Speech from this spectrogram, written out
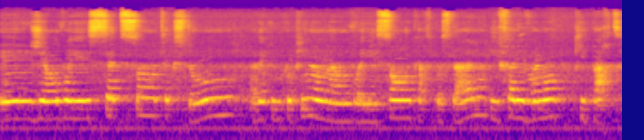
et j'ai envoyé 700 textos. Avec une copine, on a envoyé 100 cartes postales. Il fallait vraiment qu'ils partent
